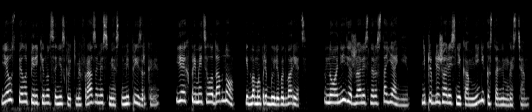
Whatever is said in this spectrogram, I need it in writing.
я успела перекинуться несколькими фразами с местными призраками. Я их приметила давно, едва мы прибыли во дворец. Но они держались на расстоянии, не приближались ни ко мне, ни к остальным гостям.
